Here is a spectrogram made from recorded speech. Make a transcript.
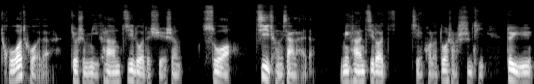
妥妥的就是米开朗基罗的学生所继承下来的。米开朗基罗。解剖了多少尸体？对于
